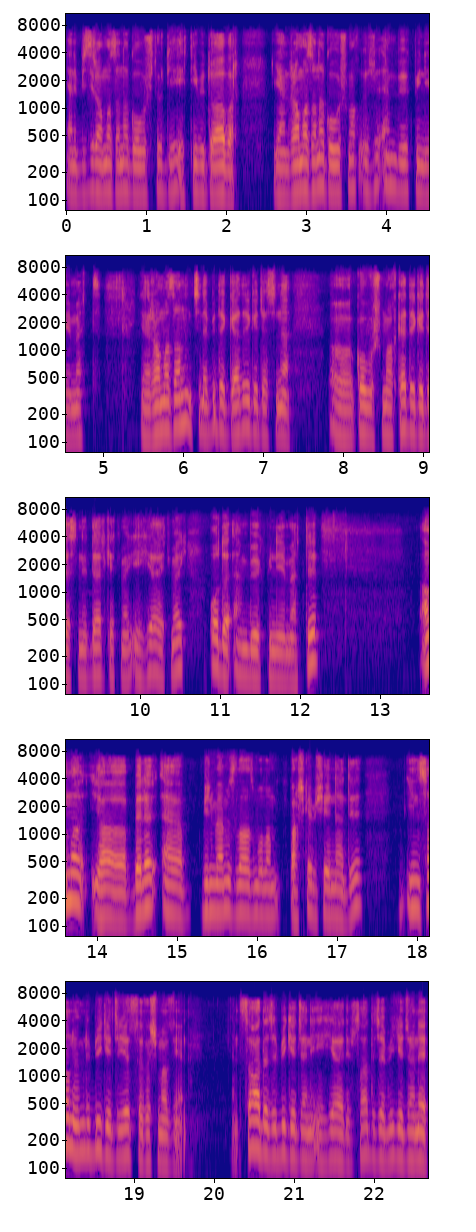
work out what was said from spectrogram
Yani bizi Ramazana kavuştur diye ettiği bir dua var. Yani Ramazana kavuşmak özü en büyük bir nimet. Yani Ramazanın içinde bir de Kadir gecesine e, kavuşmak, Kadir gecesini derk etmek, ihya etmek o da en büyük bir nimetti. Ama ya belə e, bilmemiz lazım olan başka bir şey nedir? İnsan ömrü bir geceye sığışmaz yani. Yani sadece bir geceni ihya edip, sadece bir geceni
